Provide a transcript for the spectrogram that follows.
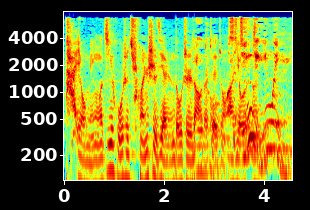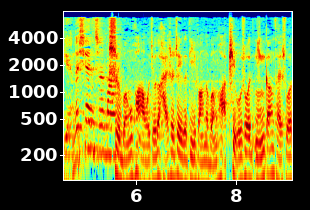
太有名了，几乎是全世界人都知道的这种啊。是仅仅因为语言的限制吗？是文化，我觉得还是这个地方的文化。譬如说，您刚才说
